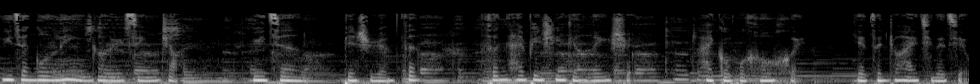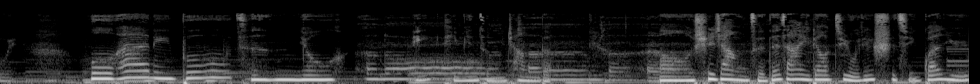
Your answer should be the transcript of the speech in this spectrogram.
遇见过另一个旅行者，遇见便是缘分，分开便是一点泪水，爱过不后悔，也尊重爱情的结尾。我爱你不曾有。”哎，题面怎么唱的？嗯，是这样子，大家一定要记住一件事情：关于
